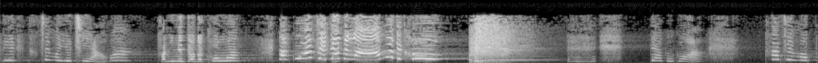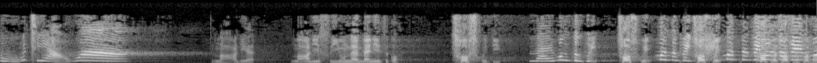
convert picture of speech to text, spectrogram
的，它怎么有叫啊？它里面掉的空啊，那棺材掉的那么的空。哎，表哥哥啊，它怎么不叫啊？哪里哪里是用来卖你这个？草食鬼的，卖蒙灯鬼，草食鬼，蒙灯鬼，草食鬼蒙灯，鬼，草食鬼，草食鬼，草食鬼，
